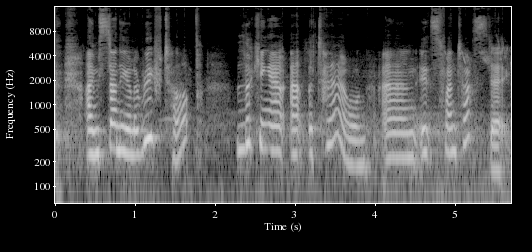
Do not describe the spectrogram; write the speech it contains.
I'm standing on a rooftop looking out at the town, and it's fantastic.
